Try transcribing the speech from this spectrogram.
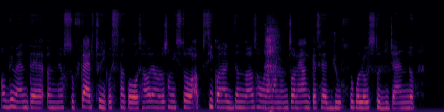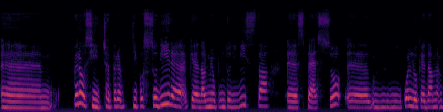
ovviamente eh, ne ho sofferto di questa cosa. Ora non lo so, mi sto psicoanalizzando da sola, ma non so neanche se è giusto quello che sto dicendo. Ehm, però sì, cioè, per- ti posso dire che dal mio punto di vista eh, spesso eh, quello che da me,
